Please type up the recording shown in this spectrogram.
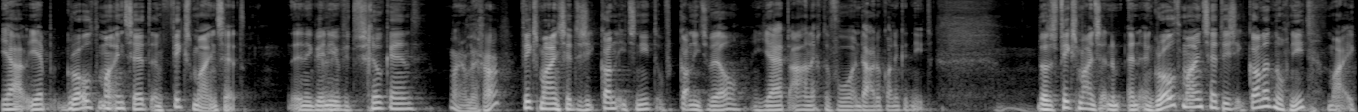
ja, je hebt growth mindset en fixed mindset. En ik weet niet of je het verschil kent. Nou ja, leg uit. Fixed mindset is ik kan iets niet of ik kan iets wel. Jij hebt aanleg ervoor en daardoor kan ik het niet. Dat is fixed mindset. En, en, en, growth mindset is, ik kan het nog niet, maar ik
